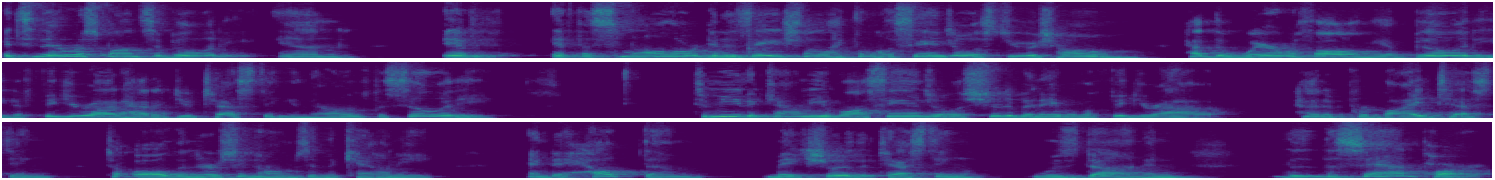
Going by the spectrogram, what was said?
it's their responsibility. And if if a small organization like the Los Angeles Jewish Home had the wherewithal and the ability to figure out how to do testing in their own facility, to me, the County of Los Angeles should have been able to figure out how to provide testing to all the nursing homes in the county and to help them make sure the testing was done. And the, the sad part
